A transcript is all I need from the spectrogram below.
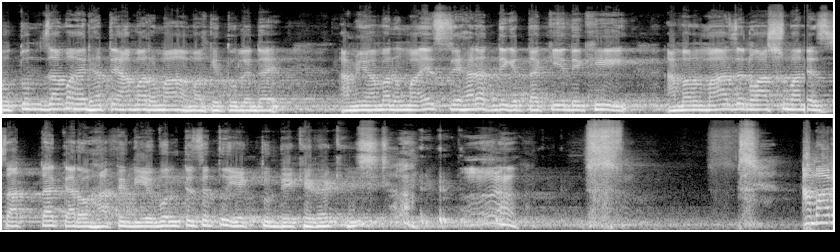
নতুন জামাইয়ের হাতে আমার মা আমাকে তুলে দেয়। আমি আমার মায়ের চেহারার দিকে তাকিয়ে দেখি আমার মা যেন আসমানের চারটা কারও হাতে দিয়ে বলতেছে, তুই একটু দেখে রাখিস। আমার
